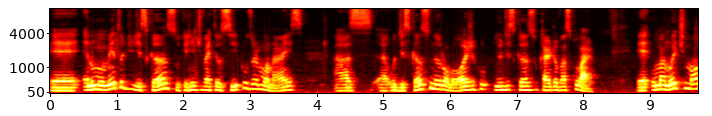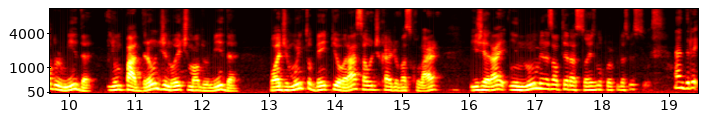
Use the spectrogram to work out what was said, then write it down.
É, é no momento de descanso que a gente vai ter os ciclos hormonais, as, o descanso neurológico e o descanso cardiovascular. É, uma noite mal dormida e um padrão de noite mal dormida pode muito bem piorar a saúde cardiovascular e gerar inúmeras alterações no corpo das pessoas. André,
